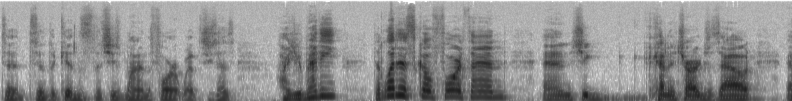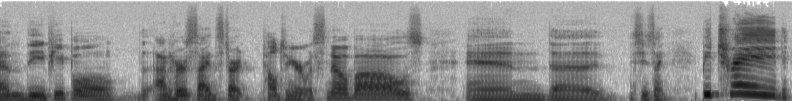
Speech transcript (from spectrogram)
to to the kids that she's behind the fort with. She says, "Are you ready? Then let us go forth and." And she kind of charges out, and the people on her side start pelting her with snowballs, and uh, she's like, "Betrayed,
